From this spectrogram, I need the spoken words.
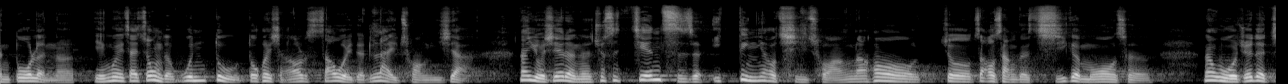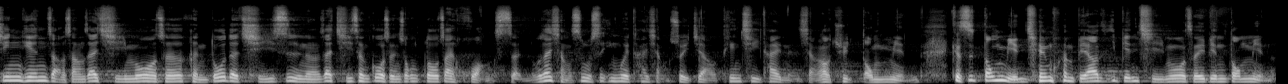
很多人呢，因为在这种的温度，都会想要稍微的赖床一下。那有些人呢，就是坚持着一定要起床，然后就照常的骑个摩托车。那我觉得今天早上在骑摩托车，很多的骑士呢，在骑乘过程中都在晃神。我在想，是不是因为太想睡觉，天气太冷，想要去冬眠？可是冬眠千万不要一边骑摩托车一边冬眠了。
